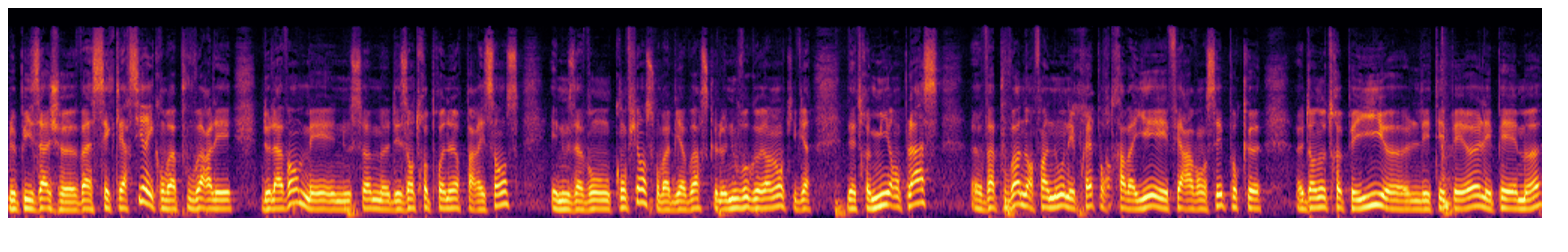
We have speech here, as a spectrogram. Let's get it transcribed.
le paysage va s'éclaircir et qu'on va pouvoir aller de l'avant. Mais nous sommes des entrepreneurs par essence et nous avons confiance. On va bien voir ce que le nouveau gouvernement qui vient d'être mis en place euh, va pouvoir. Enfin, nous, on est prêts pour travailler et faire avancer pour que euh, dans notre pays, euh, les TPE, les PME,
